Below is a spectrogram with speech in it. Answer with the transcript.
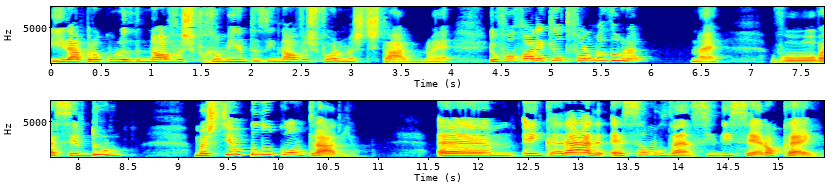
e ir à procura de novas ferramentas e novas formas de estar, não é? Eu vou levar aquilo de forma dura, não é? Vou, vai ser duro. Mas se eu, pelo contrário, um, encarar essa mudança e disser: Ok,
